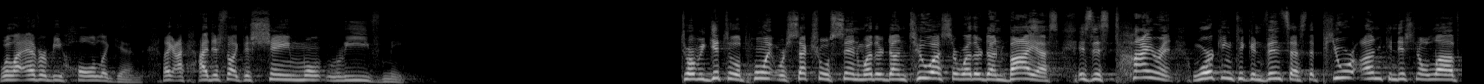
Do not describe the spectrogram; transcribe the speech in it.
Will i ever be whole again? Like i, I just feel like the shame won't leave me. To where we get to the point where sexual sin, whether done to us or whether done by us, is this tyrant working to convince us that pure unconditional love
